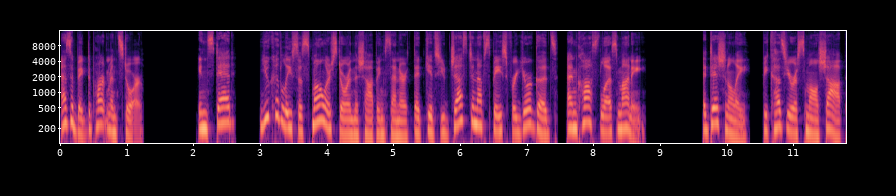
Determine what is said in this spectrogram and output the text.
as a big department store. Instead, you could lease a smaller store in the shopping center that gives you just enough space for your goods and costs less money. Additionally, because you're a small shop,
